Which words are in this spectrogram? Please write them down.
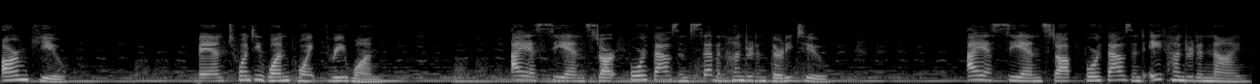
ARM Q. Band 21.31. ISCN start 4732. ISCN stop 4809.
